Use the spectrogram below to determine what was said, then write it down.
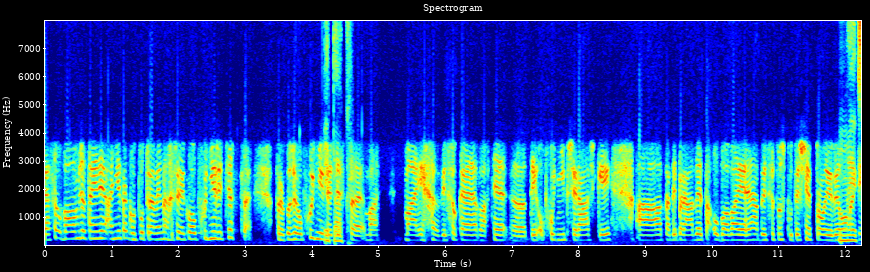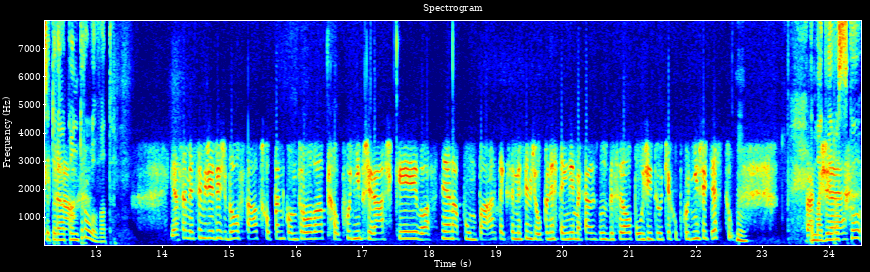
Já se obávám, že to nejde ani tak o potravináře jako obchodní řetězce, protože obchodní řetězce má, mají vysoké vlastně eh, ty obchodní přirážky a tady právě ta obava je, aby se to skutečně projevilo. No, jak se to dá kontrolovat? Já si myslím, že když byl stát schopen kontrolovat obchodní přirážky vlastně na pumpách, tak si myslím, že úplně stejný mechanismus by se dal použít u těch obchodních řetězců. Hmm. Takže... Maďarsko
